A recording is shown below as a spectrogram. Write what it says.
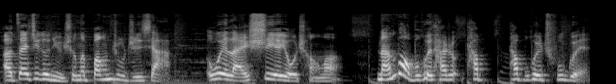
啊，在这个女生的帮助之下，未来事业有成了，难保不会他他他不会出轨，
